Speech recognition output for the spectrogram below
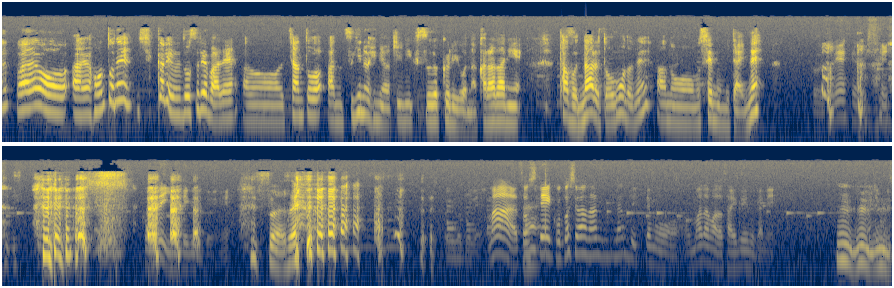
まあでも、あれ本当ね、しっかり運動すればね、あのーちゃんと、あの、次の日には筋肉痛が来るような体に多分なると思うのでね、あのーセムみたいにね。そうですね、セミさんに。ここで入れてくるというね。そうですね。ということで。まあ、そして今年はなん、なんと言っても、まだまだサイド M がね、うんうんうん。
